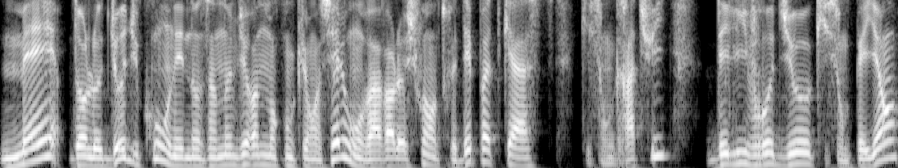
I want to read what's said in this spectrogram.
Mais dans l'audio, du coup, on est dans un environnement concurrentiel où on va avoir le choix entre des podcasts qui sont gratuits, des livres audio qui sont payants,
